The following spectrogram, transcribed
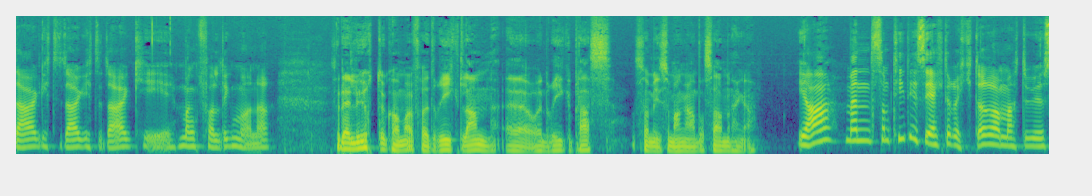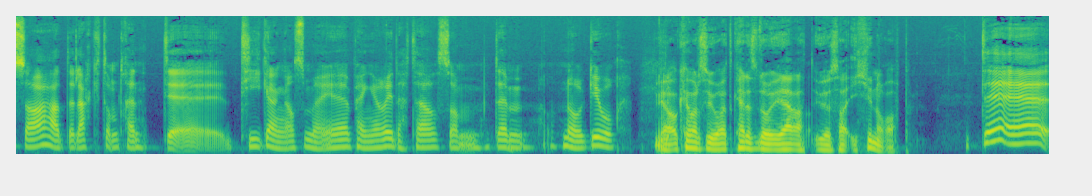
dag etter dag etter dag i mangfoldige måneder. Så det er lurt å komme fra et rikt land eh, og en rik plass, som i så mange andre sammenhenger. Ja, men samtidig så gikk det rykter om at USA hadde lagt omtrent eh, ti ganger så mye penger i dette her som det Norge gjorde. Ja, og Hva var det som gjorde at, hva er det som gjør at USA ikke når opp? Det, er,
